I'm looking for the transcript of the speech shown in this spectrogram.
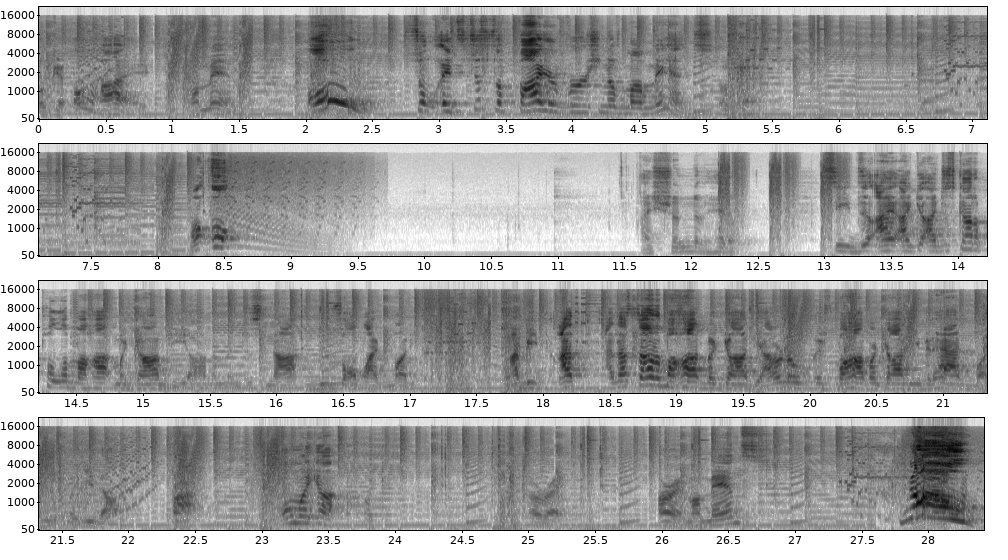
Okay, oh, hi. My man. Oh, so it's just a fire version of my man's. Okay. Okay. Oh, oh! I shouldn't have hit him. See, I, I, I just gotta pull a Mahatma Gandhi on him and just not lose all my money. I mean, I, that's not a Mahatma Gandhi. I don't know if Mahatma Gandhi even had money, but you know. But, oh my god. Okay. Alright. Alright, my man's. No!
